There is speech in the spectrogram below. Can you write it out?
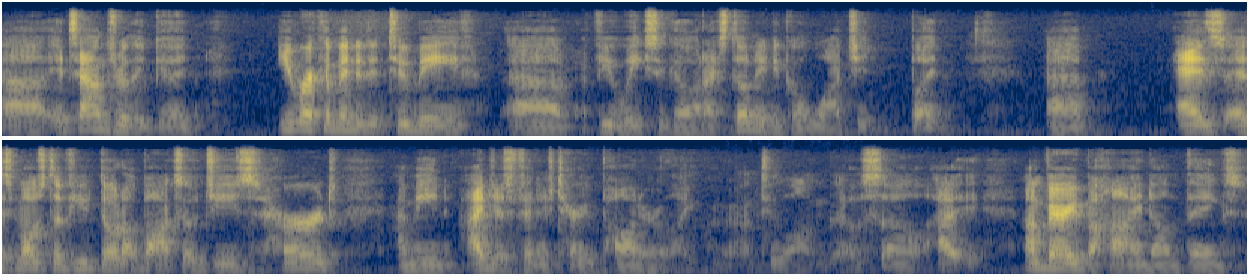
uh, it sounds really good. You recommended it to me uh, a few weeks ago, and I still need to go watch it. But uh, as as most of you Donut Box OGs heard, I mean, I just finished Harry Potter like not too long ago, so I I'm very behind on things.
